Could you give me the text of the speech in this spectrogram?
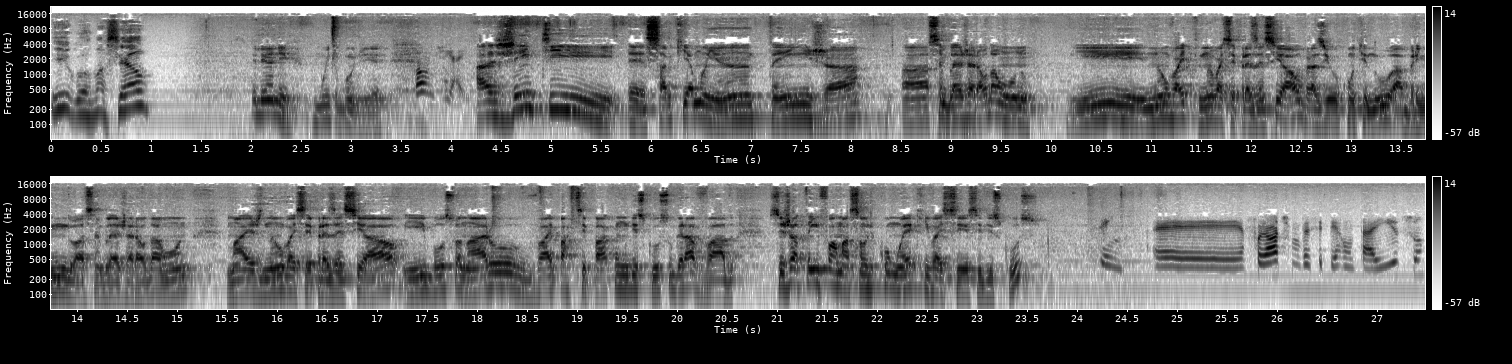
Igor Marcel. Eliane, muito bom dia. Bom dia. A gente é, sabe que amanhã tem já a Assembleia Geral da ONU e não vai, não vai ser presencial. O Brasil continua abrindo a Assembleia Geral da ONU, mas não vai ser presencial e Bolsonaro vai participar com um discurso gravado. Você já tem informação de como é que vai ser esse discurso? foi ótimo você perguntar isso,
